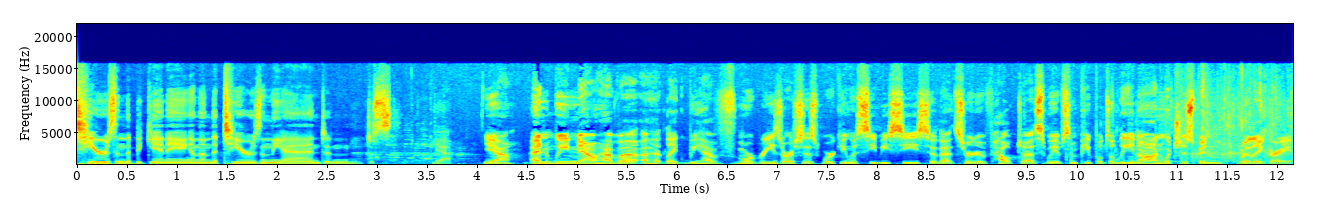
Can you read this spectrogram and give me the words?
tears in the beginning and then the tears in the end and just, yeah. Yeah, and we now have a, a, like we have more resources working with CBC, so that sort of helped us. We have some people to lean on, which has been really great.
